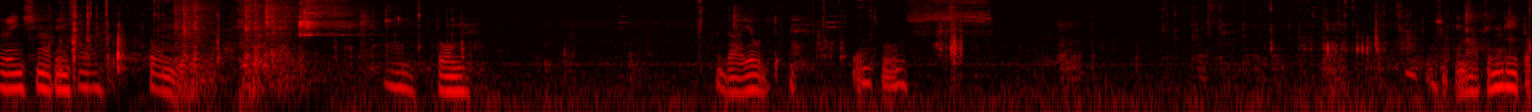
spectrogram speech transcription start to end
Range natin sa Ayan, tone diode. Tapos tusok natin dito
